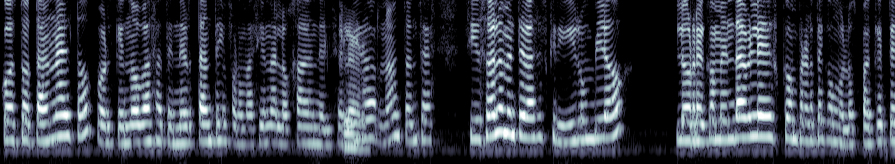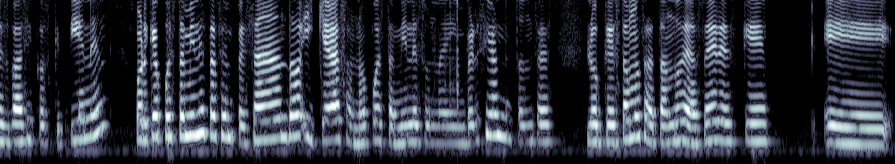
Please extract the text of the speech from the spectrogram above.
costo tan alto porque no vas a tener tanta información alojada en el servidor, ¿no? Entonces, si solamente vas a escribir un blog, lo recomendable es comprarte como los paquetes básicos que tienen, porque pues también estás empezando y quieras o no, pues también es una inversión. Entonces, lo que estamos tratando de hacer es que eh,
